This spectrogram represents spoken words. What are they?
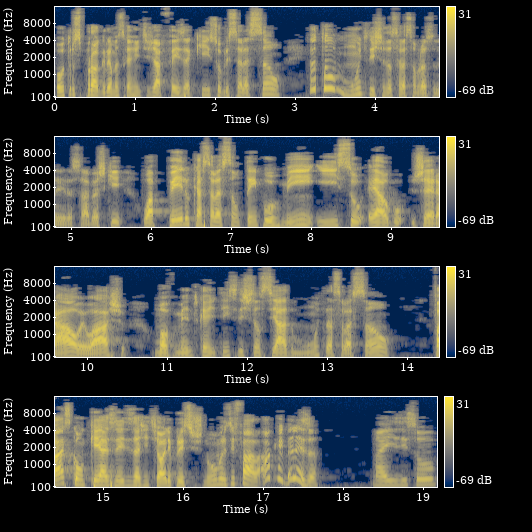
outros programas que a gente já fez aqui sobre seleção, eu tô muito distante da seleção brasileira, sabe? Acho que o apelo que a seleção tem por mim, e isso é algo geral, eu acho, o movimento que a gente tem se distanciado muito da seleção, faz com que às vezes a gente olhe para esses números e fala, ok, beleza. Mas isso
